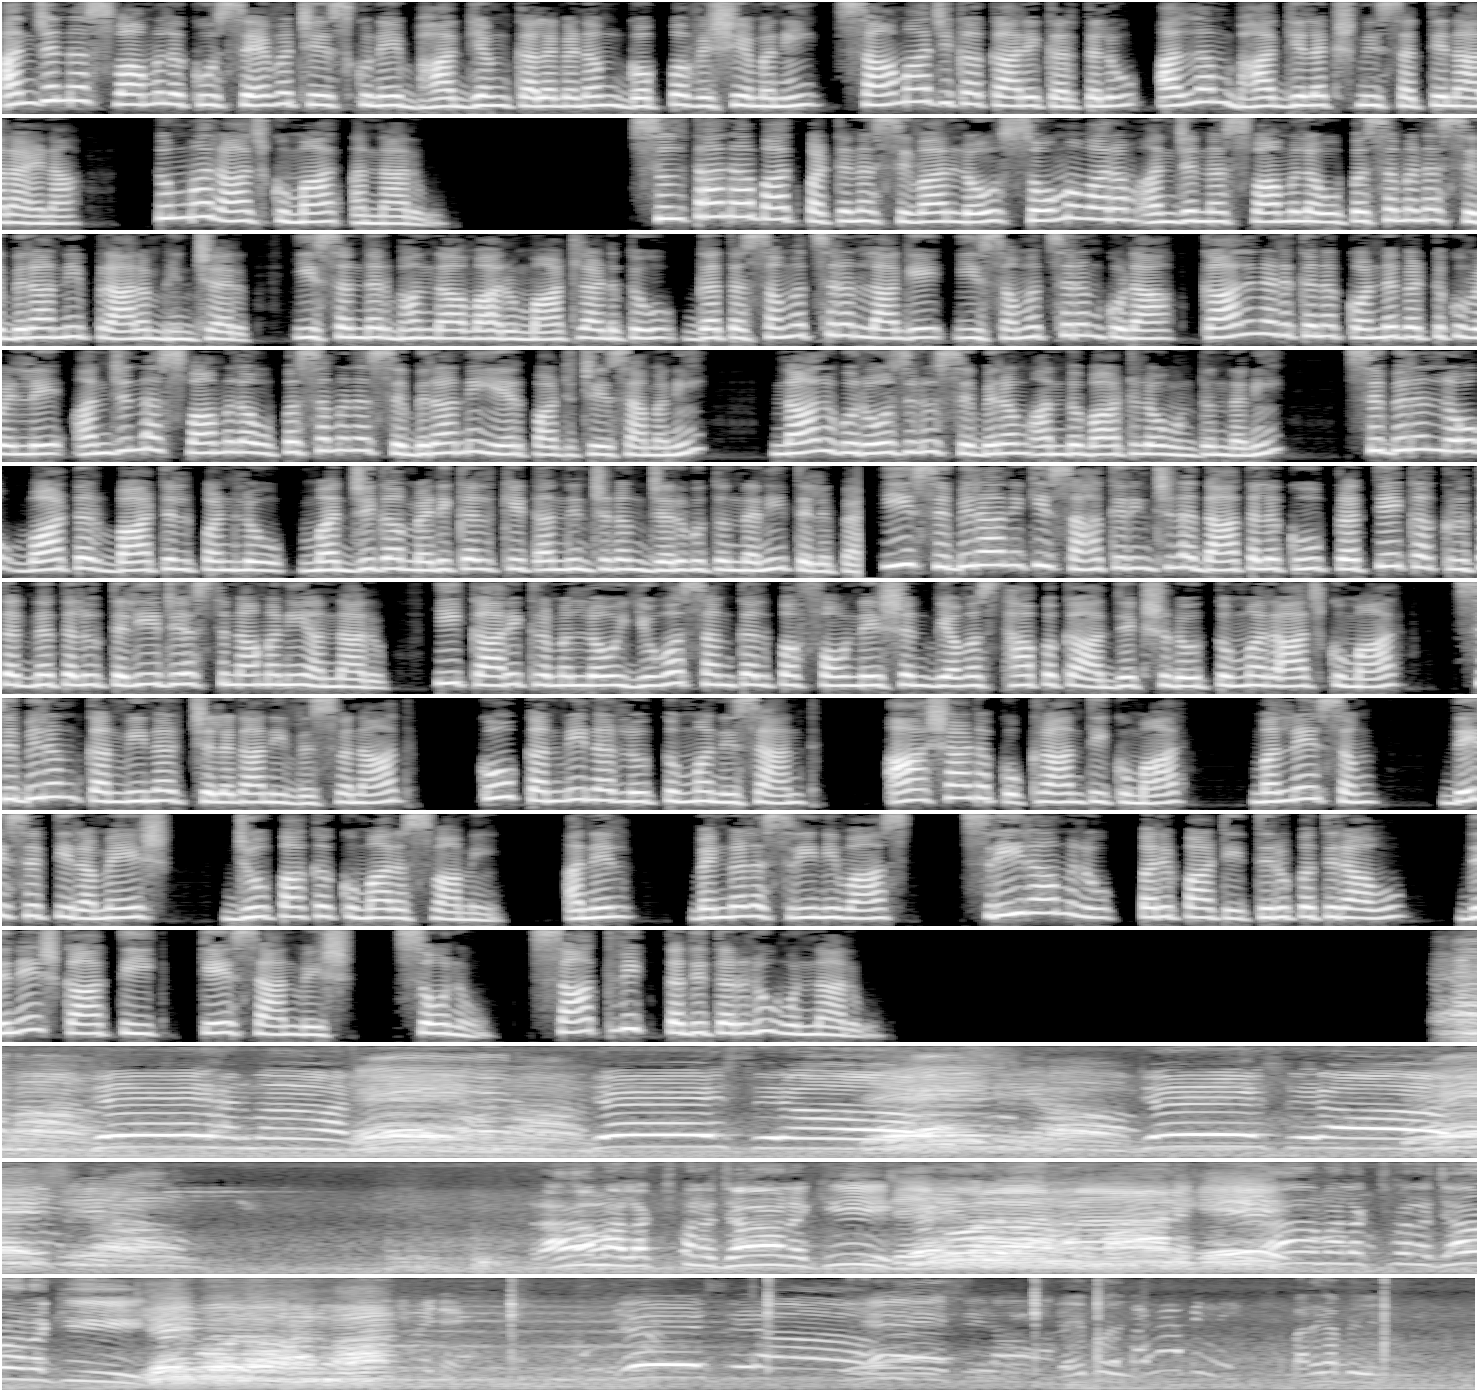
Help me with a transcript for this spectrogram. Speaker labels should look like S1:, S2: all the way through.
S1: అంజన్న స్వాములకు సేవ చేసుకునే భాగ్యం కలగడం గొప్ప విషయమని సామాజిక కార్యకర్తలు అల్లం భాగ్యలక్ష్మి సత్యనారాయణ తుమ్మ రాజ్ కుమార్ అన్నారు. సుల్తానాబాద్ పట్టణ శివారులో సోమవారం అంజన్న స్వాముల ఉపశమన శిబిరాన్ని ప్రారంభించారు. ఈ సందర్భంగా వారు మాట్లాడుతూ గత సంవత్సరంలాగే ఈ సంవత్సరం కూడా కాలినడకన కొండగట్టుకు వెళ్ళే అంజన్న స్వాముల ఉపశమన శిబిరాన్ని ఏర్పాటు చేశామని నాలుగు రోజులు శిబిరం అందుబాటులో ఉంటుందని శిబిరంలో వాటర్ బాటిల్ పండ్లు మజ్జిగ మెడికల్ కిట్ అందించడం జరుగుతుందని తెలిపారు. ఈ శిబిరానికి సహకరించిన దాతలకు ప్రత్యేక కృతజ్ఞతలు తెలియజేస్తున్నామని అన్నారు. ఈ కార్యక్రమంలో యువ సంకల్ప ఫౌండేషన్ వ్యవస్థాపక అధ్యక్షుడు తుమ్మ రాజ్ కుమార్ శిబిరం కన్వీనర్ చిలగాని విశ్వనాథ్ కో కన్వీనర్లు తుమ్మ నిశాంత్ ఆషాఢపు క్రాంతి కుమార్ మల్లేశం దేశెట్టి రమేష్ జూపాక కుమారస్వామి అనిల్ వెంగళ శ్రీనివాస్ శ్రీరాములు పరిపాటి తిరుపతిరావు దినేష్ కార్తీక్ కె. శాన్విష్ సోను సాత్విక్ తదితరులు ఉన్నారు.
S2: జై హనుమాన్! జై శ్రీరామ్! జై శ్రీరామ్!
S3: రామ లక్ష్మణ జానకి! రామ లక్ష్మణ జానకి!
S4: రాదని ఒక్కడే హనుమంతుడు
S2: జై శ్రీరామ్! జై శ్రీరామ్!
